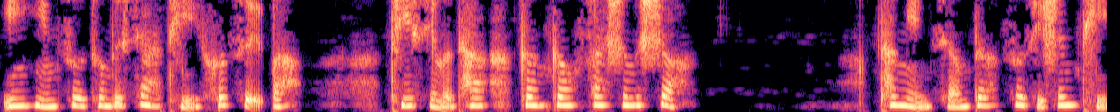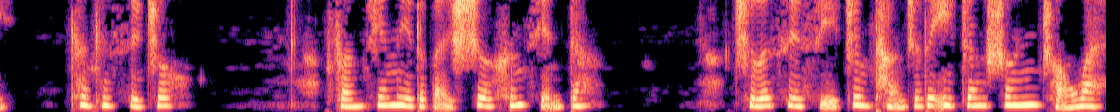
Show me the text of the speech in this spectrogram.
隐隐作痛的下体和嘴巴，提醒了他刚刚发生的事儿。他勉强的坐起身体，看看四周。房间内的摆设很简单，除了自己正躺着的一张双人床外，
